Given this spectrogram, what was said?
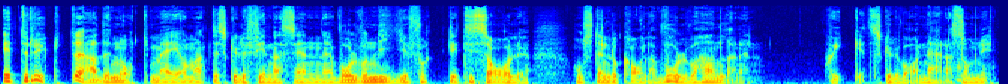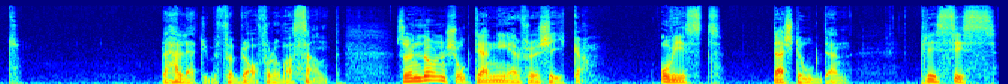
Ett rykte hade nått mig om att det skulle finnas en eh, Volvo 940 till salu hos den lokala Volvohandlaren. Skicket skulle vara nära som nytt. Det här lät ju för bra för att vara sant. Så en lunch åkte jag ner för att kika. Och visst, där stod den. Precis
